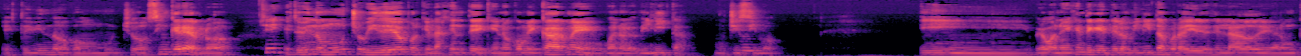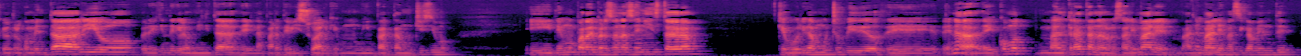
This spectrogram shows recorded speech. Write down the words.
Estoy viendo como mucho, sin quererlo, Sí, Estoy viendo mucho video porque la gente que no come carne, bueno, lo milita muchísimo. Y... Pero bueno, hay gente que te lo milita por ahí desde el lado de algún que otro comentario, pero hay gente que lo milita desde la parte visual, que me impacta muchísimo. Y tengo un par de personas en Instagram que publican muchos videos de, de nada, de cómo maltratan a los animales, animales básicamente.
